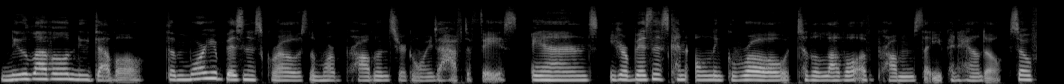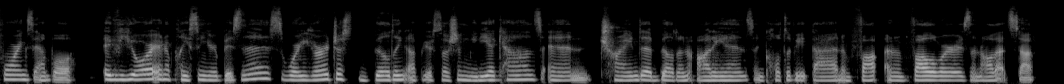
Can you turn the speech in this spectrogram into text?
New level, new devil. The more your business grows, the more problems you're going to have to face. And your business can only grow to the level of problems that you can handle. So, for example, if you're in a place in your business where you're just building up your social media accounts and trying to build an audience and cultivate that and, fo- and followers and all that stuff,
